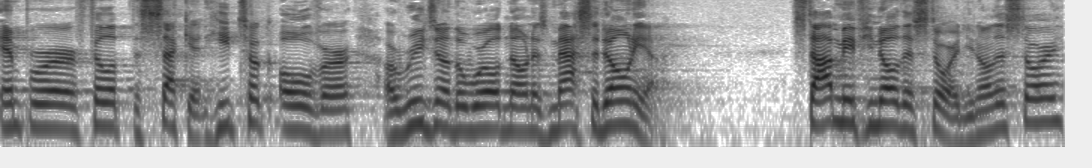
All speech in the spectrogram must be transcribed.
Emperor Philip II, he took over a region of the world known as Macedonia. Stop me if you know this story. Do you know this story?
